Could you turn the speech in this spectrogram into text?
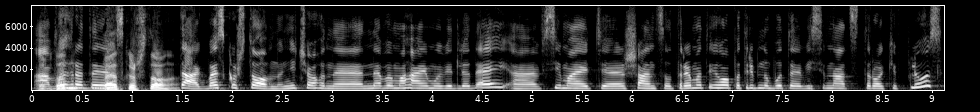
А Тобто виграти безкоштовно. так, безкоштовно, нічого не, не вимагаємо від людей. Е, Всі мають е, шанс отримати його. Потрібно бути 18 років плюс,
